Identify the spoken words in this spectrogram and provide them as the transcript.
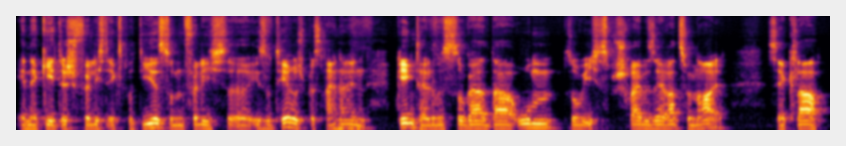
energetisch völlig explodierst und völlig äh, esoterisch bist. Nein, nein, im Gegenteil, du bist sogar da oben, so wie ich es beschreibe, sehr rational, sehr klar,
